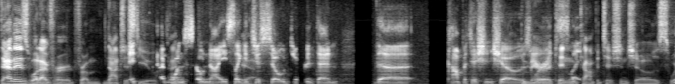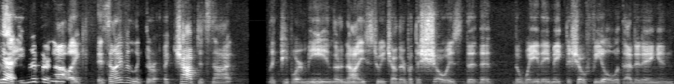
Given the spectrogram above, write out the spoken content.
that is what I've heard from not just It's, you. Everyone's so nice. Like it's just so different than the competition shows. where American like- competition shows. Where, yeah, even if they're not like, it's not even like they're like chopped. It's not like people are mean. They're nice to each other, but the show is the the the way they make the show feel with editing and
